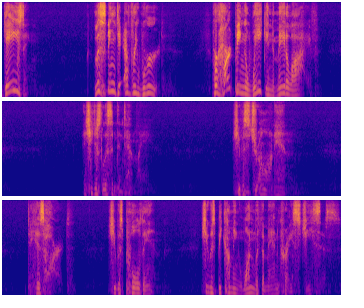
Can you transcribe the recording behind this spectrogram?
gazing, listening to every word, her heart being awakened and made alive. And she just listened intently. She was drawn in to his heart, she was pulled in. She was becoming one with the man Christ Jesus.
